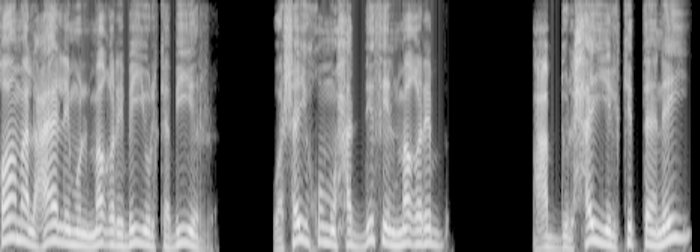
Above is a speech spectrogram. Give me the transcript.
قام العالم المغربي الكبير وشيخ محدثي المغرب عبد الحي الكتاني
